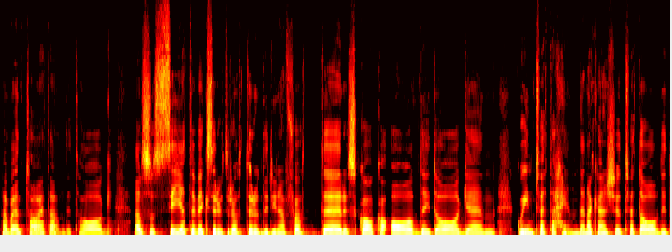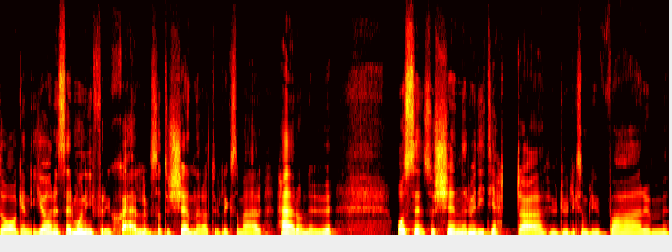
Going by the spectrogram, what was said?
han bara, ta ett andetag, alltså se att det växer ut rötter under dina fötter, skaka av dig dagen, gå in, tvätta händerna kanske, tvätta av dig dagen. Gör en ceremoni för dig själv så att du känner att du liksom är här och nu. Och sen så känner du i ditt hjärta hur du liksom blir varm,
